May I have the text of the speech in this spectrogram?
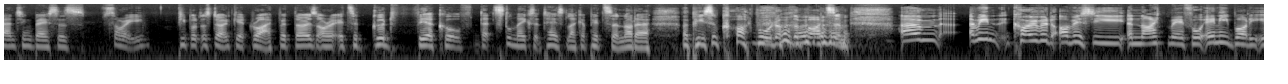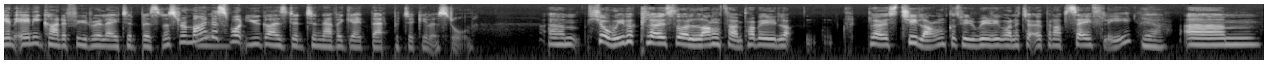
banting bases. Sorry, people just don't get right, but those are it's a good vehicle that still makes it taste like a pizza, not a, a piece of cardboard on the bottom. Um, I mean, COVID obviously a nightmare for anybody in any kind of food related business. Remind us what you guys did to navigate that particular storm. Um, sure, we were closed for a long time, probably lo- closed too long because we really wanted to open up safely. Yeah. Um,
